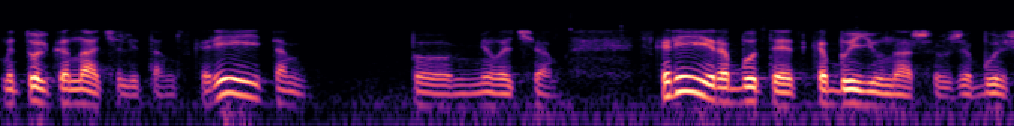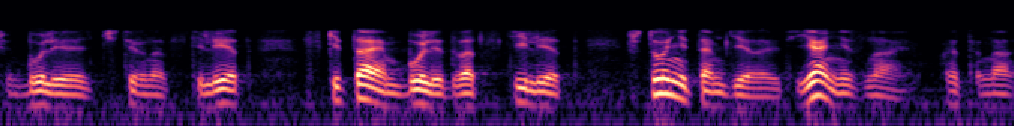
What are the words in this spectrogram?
Мы только начали там с Кореей, там по мелочам. С Кореей работает КБЮ наша уже больше, более 14 лет. С Китаем более 20 лет – что они там делают, я не знаю. Это на,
